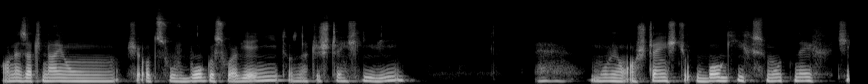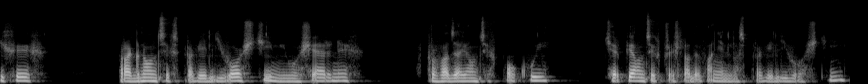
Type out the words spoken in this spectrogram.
One zaczynają się od słów błogosławieni, to znaczy szczęśliwi. Y, mówią o szczęściu ubogich, smutnych, cichych, pragnących sprawiedliwości, miłosiernych, wprowadzających pokój, cierpiących prześladowanie dla sprawiedliwości.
